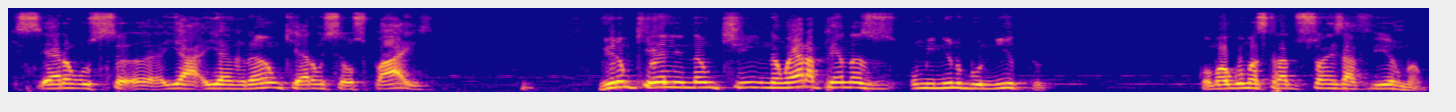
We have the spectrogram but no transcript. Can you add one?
que eram os e Arão, que eram os seus pais, viram que ele não tinha, não era apenas um menino bonito, como algumas traduções afirmam.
